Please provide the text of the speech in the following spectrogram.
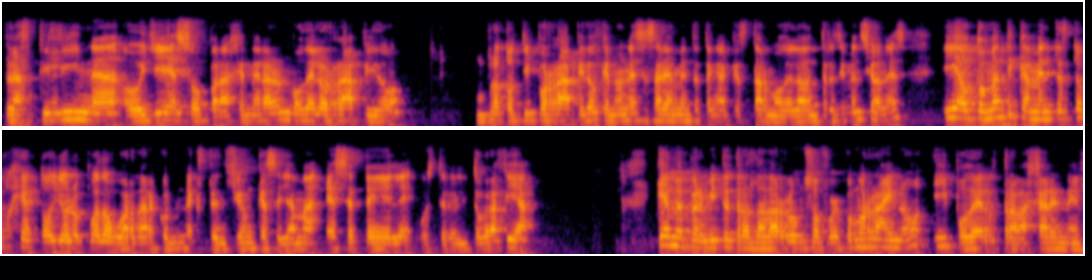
plastilina o yeso para generar un modelo rápido un prototipo rápido que no necesariamente tenga que estar modelado en tres dimensiones y automáticamente este objeto yo lo puedo guardar con una extensión que se llama STL o estereolitografía que me permite trasladarlo a un software como Rhino y poder trabajar en él,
